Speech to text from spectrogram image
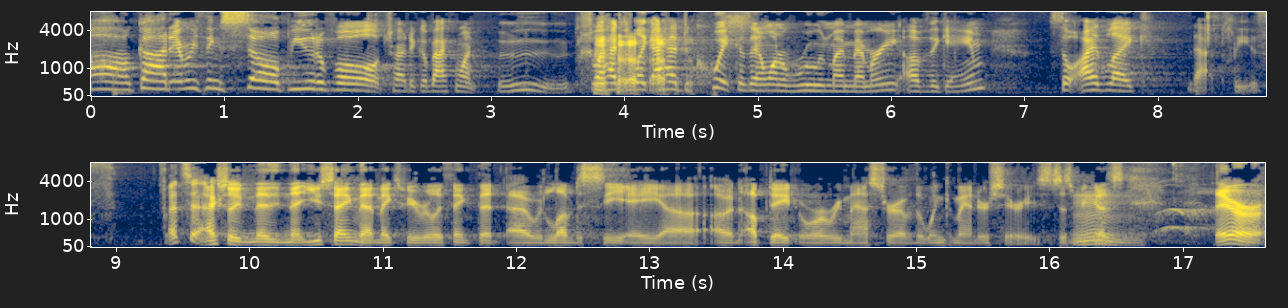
oh god everything's so beautiful. Tried to go back and went ooh. So I had to like I had to quit because I didn't want to ruin my memory of the game. So I'd like that please That's actually n- n- you saying that makes me really think that I would love to see a uh, an update or a remaster of the Wing Commander series, just because Mm. they are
